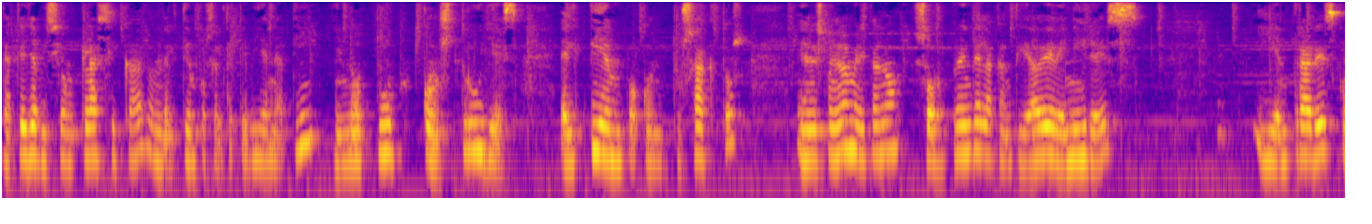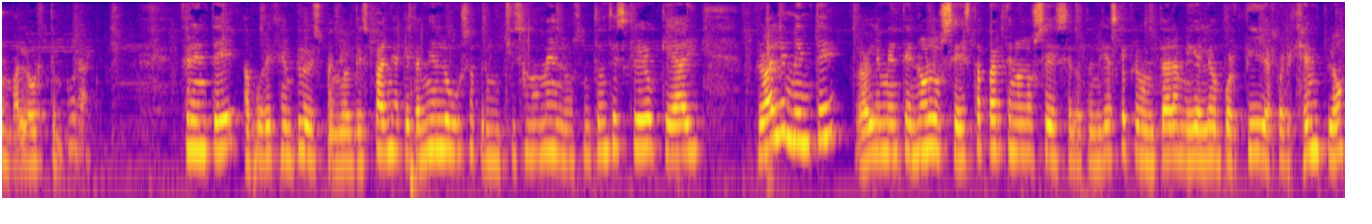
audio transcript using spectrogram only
de aquella visión clásica donde el tiempo es el que te viene a ti y no tú construyes el tiempo con tus actos, en el español americano sorprende la cantidad de venires y entrares con valor temporal. Frente a, por ejemplo, el español de España, que también lo usa, pero muchísimo menos. Entonces creo que hay, probablemente, probablemente no lo sé, esta parte no lo sé, se lo tendrías que preguntar a Miguel León Portilla, por ejemplo.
